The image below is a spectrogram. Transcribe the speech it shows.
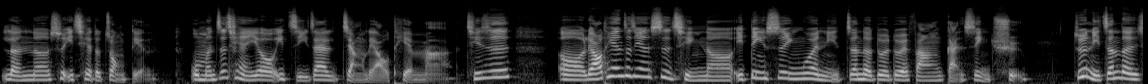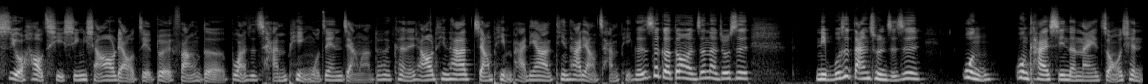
人呢是一切的重点。我们之前也有一集在讲聊天嘛，其实呃聊天这件事情呢，一定是因为你真的对对方感兴趣，就是你真的是有好奇心，想要了解对方的，不管是产品，我之前讲了，都是可能想要听他讲品牌，听他听他讲产品，可是这个东西真的就是。你不是单纯只是问问开心的那一种，而且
